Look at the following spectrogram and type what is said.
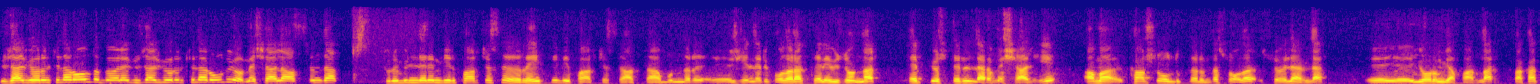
Güzel görüntüler oldu. Böyle güzel görüntüler oluyor. Meşale aslında tribünlerin bir parçası. Renkli bir parçası. Hatta bunları e, jenerik olarak televizyonlar hep gösterirler meşaleyi. Ama karşı olduklarında sonra söylerler e, yorum yaparlar. Fakat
